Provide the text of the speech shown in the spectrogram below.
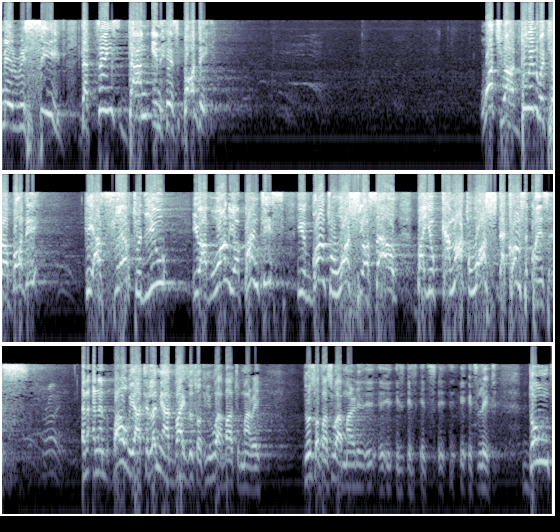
may receive the things done in his body. What you are doing with your body, he has slept with you, you have worn your panties, you've gone to wash yourself, but you cannot wash the consequences. And, and while we are, let me advise those of you who are about to marry, those of us who are married, it, it, it, it's late. Don't,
